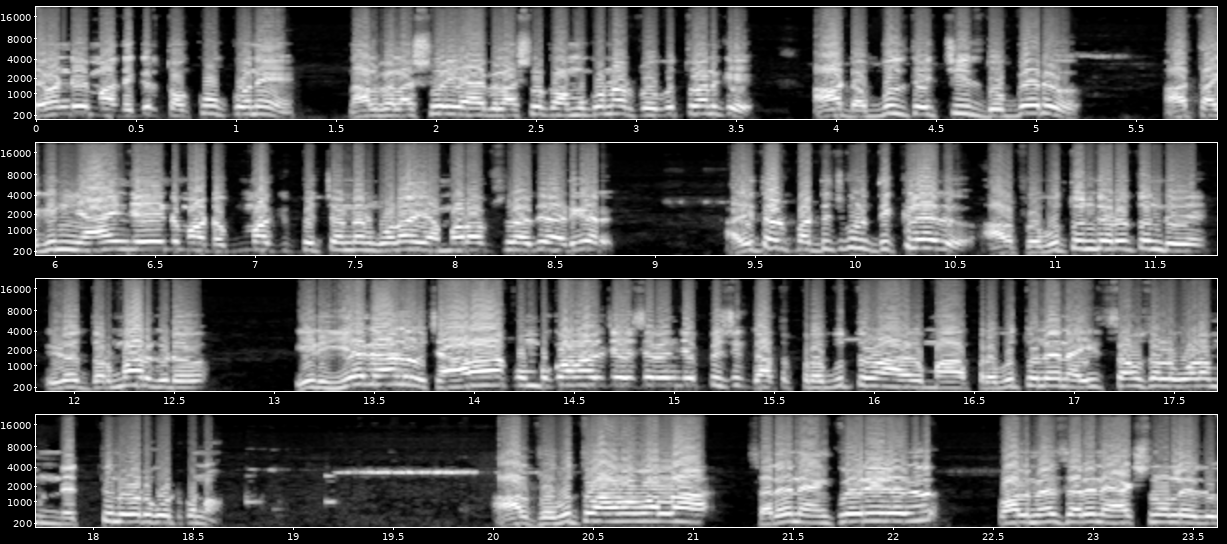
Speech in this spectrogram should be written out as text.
ఏమండి మా దగ్గర తక్కువ కొని నలభై లక్షలు యాభై లక్షలకు అమ్ముకున్నారు ప్రభుత్వానికి. ఆ డబ్బులు తెచ్చి వీళ్ళు దొబ్బారు. ఆ తగిన న్యాయం చేయండి మా డబ్బు మాకు ఇప్పించండి అని కూడా ఎంఆర్ ఆఫీసులో అదే అడిగారు. అయితే పట్టించుకుని దిక్కులేదు ఆ ప్రభుత్వం జరుగుతుంది. ఈడో దుర్మార్గుడు. వీడు ఇయే కాదు చాలా కుంభకోణాలు చేశారని చెప్పేసి గత ప్రభుత్వం మా ప్రభుత్వం లేని ఐదు సంవత్సరాలు కూడా నెత్తి నోరు కొట్టుకున్నాం. వాళ్ళ ప్రభుత్వం అవడం వల్ల సరైన ఎంక్వైరీ లేదు వాళ్ళ మీద సరైన యాక్షన్ లేదు.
